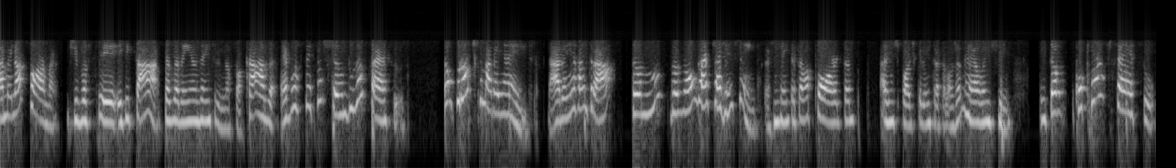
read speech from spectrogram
a melhor forma de você evitar que as aranhas entrem na sua casa é você fechando os acessos. Então, por onde que uma aranha entra? A aranha vai entrar no, no lugar que a gente entra. A gente entra pela porta, a gente pode querer entrar pela janela, enfim. Então, qualquer acesso,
